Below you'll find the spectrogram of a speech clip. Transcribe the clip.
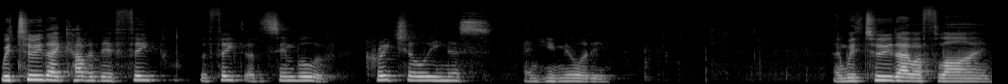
With two, they covered their feet. The feet are the symbol of creatureliness and humility. And with two, they were flying,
